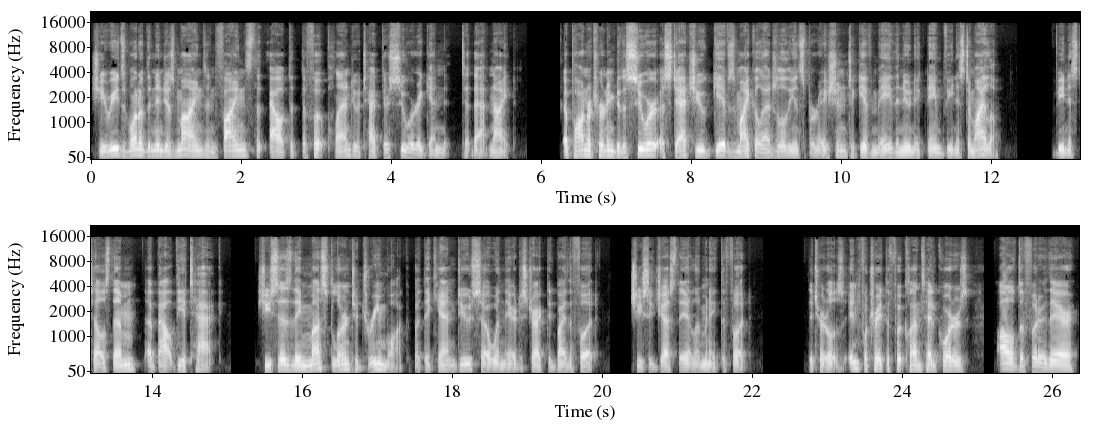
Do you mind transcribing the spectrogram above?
She reads one of the ninja's minds and finds out that the foot plan to attack their sewer again that night. Upon returning to the sewer, a statue gives Michelangelo the inspiration to give May the new nickname Venus de Milo. Venus tells them about the attack. She says they must learn to dreamwalk, but they can't do so when they are distracted by the foot. She suggests they eliminate the foot. The turtles infiltrate the Foot Clan's headquarters. All of the foot are there.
